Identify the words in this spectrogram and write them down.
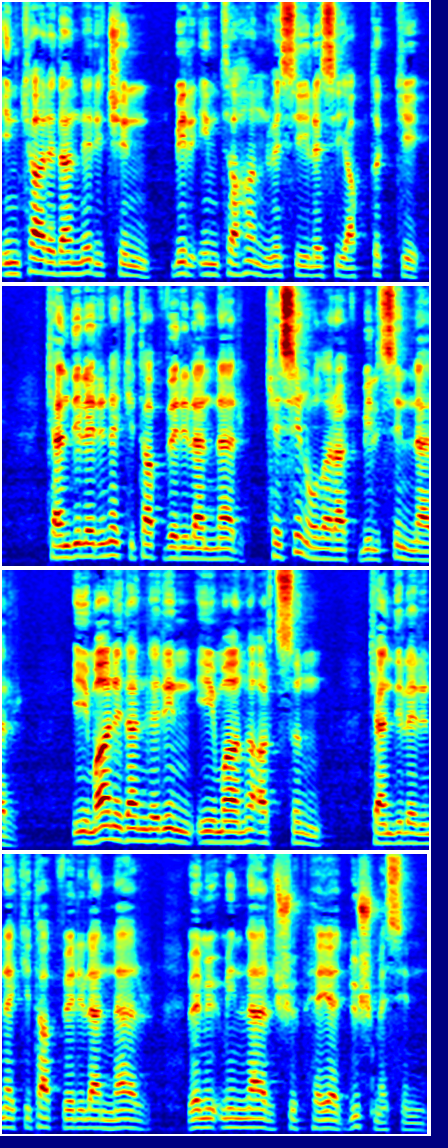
inkar edenler için bir imtihan vesilesi yaptık ki, kendilerine kitap verilenler kesin olarak bilsinler, iman edenlerin imanı artsın, kendilerine kitap verilenler ve müminler şüpheye düşmesin.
